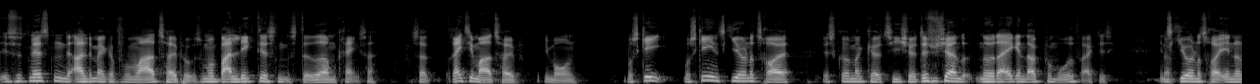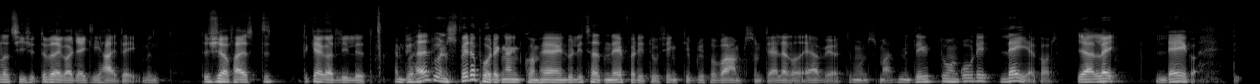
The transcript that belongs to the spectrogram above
jeg synes næsten aldrig, man kan få meget tøj på, så må man bare lægge det sådan steder omkring sig. Så rigtig meget tøj i morgen. Måske, måske en skiundertrøje, hvis kun man kører t-shirt. Det synes jeg er noget, der ikke er nok på mode, faktisk. En skiundertrøje ind under t-shirt, det ved jeg godt, jeg ikke lige har i dag, men det synes jeg faktisk, det, det kan jeg godt lide lidt. Jamen, du havde du en sweater på, dengang du kom herind. Du har lige taget den af, fordi du tænkte, det blev for varmt, som det allerede er ved. Det var smart. Men det, du har en god idé. Lag er godt. Ja, lag. Lag er godt. Det,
